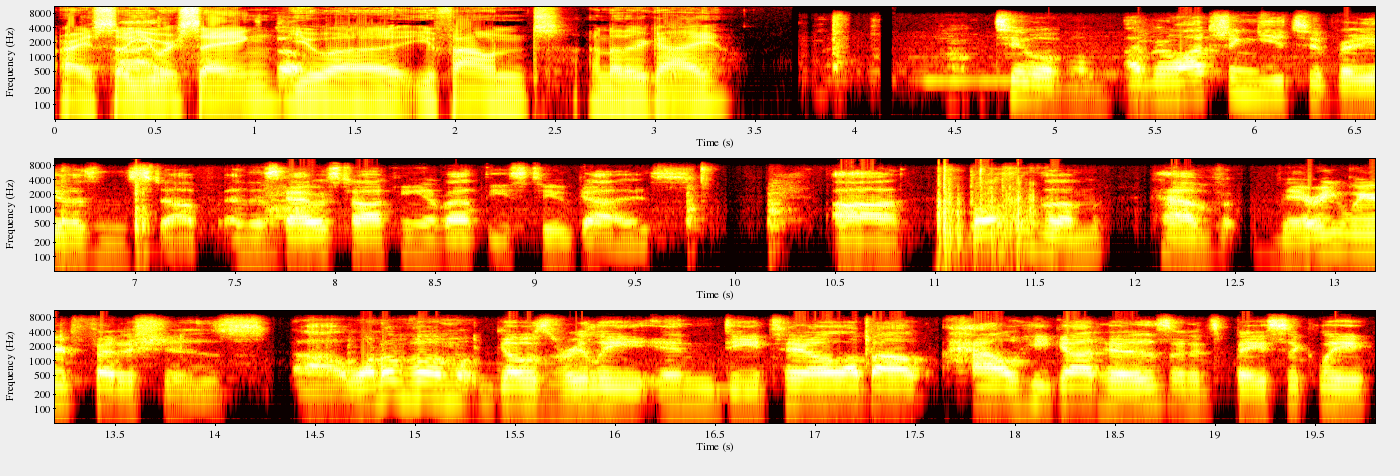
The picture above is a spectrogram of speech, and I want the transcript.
All right, so you were saying so- you uh you found another guy. two of them. I've been watching YouTube videos and stuff, and this guy was talking about these two guys. Uh, both of them have very weird fetishes. Uh, one of them goes really in detail about how he got his, and it's basically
